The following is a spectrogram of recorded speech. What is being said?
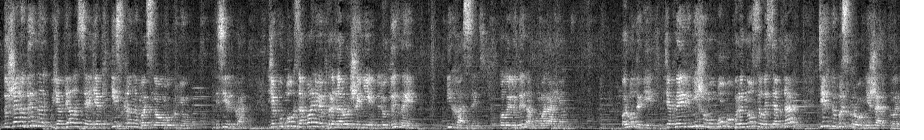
Душа людини уявлялася як іскра небесного вогню, зірка, яку Бог запалює при народженні людини і гасить, коли людина помирає. Родові, як найріднішому Богу, приносилися в дар тільки безкровні жертви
